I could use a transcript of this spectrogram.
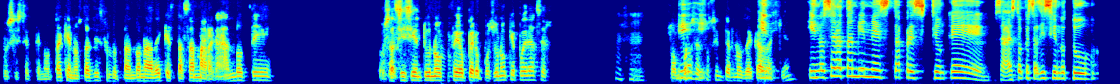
pues si se te nota que no estás disfrutando nada y que estás amargándote, o sea, sí siente uno feo, pero pues uno qué puede hacer. Son procesos internos de cada quien. Y no será también esta presión que, o sea, esto que estás diciendo tú,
